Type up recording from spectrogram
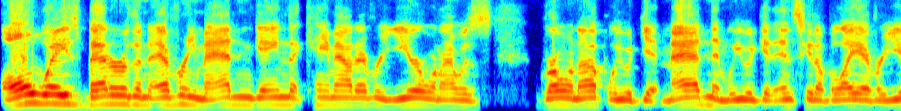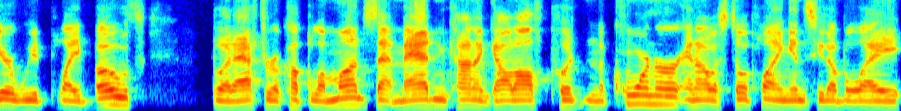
always better than every Madden game that came out every year. When I was growing up, we would get Madden and we would get NCAA every year. We'd play both. But after a couple of months, that Madden kind of got off put in the corner, and I was still playing NCAA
